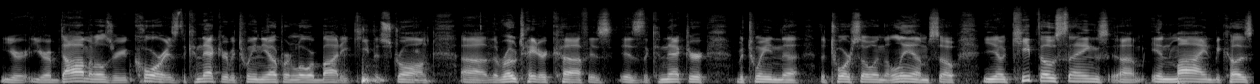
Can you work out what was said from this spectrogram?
your your abdominals or your core is the connector between the upper and lower body. Keep it strong. Uh, the rotator cuff is is the connector between the the torso and the limb. So, you know, keep those things um, in mind because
